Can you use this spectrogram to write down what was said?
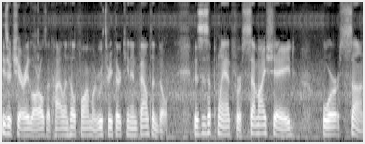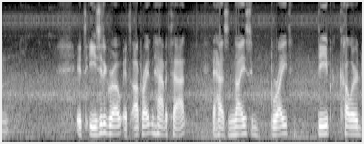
These are cherry laurels at Highland Hill Farm on Route 313 in Fountainville. This is a plant for semi-shade or sun. It's easy to grow, it's upright in habitat, it has nice, bright, deep colored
